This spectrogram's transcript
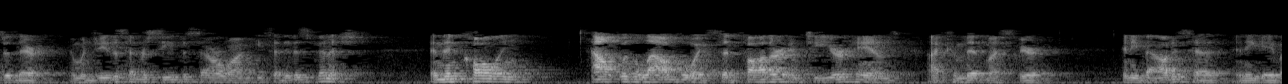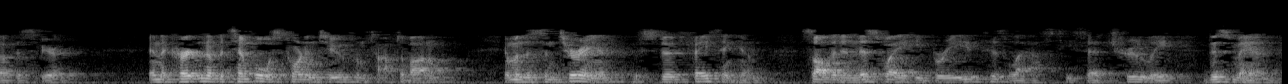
stood there. And when Jesus had received the sour wine, he said, It is finished. And then calling out with a loud voice, said, Father, into your hands I commit my spirit. And he bowed his head and he gave up his spirit. And the curtain of the temple was torn in two from top to bottom. And when the centurion who stood facing him saw that in this way he breathed his last, he said, Truly, this man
